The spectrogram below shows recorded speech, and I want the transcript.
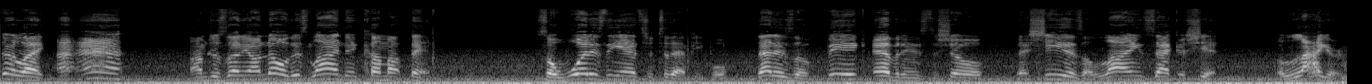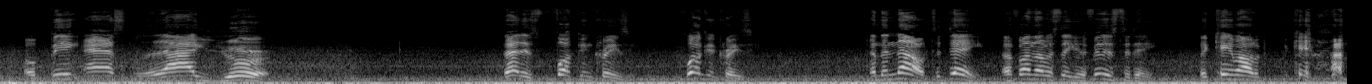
They're like, "Uh-uh." I'm just letting y'all know this line didn't come out then. So, what is the answer to that, people? That is a big evidence to show that she is a lying sack of shit. A liar. A big ass liar. That is fucking crazy. Fucking crazy. And then now, today, I found out mistaken, if it is today, that came out, it came out,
